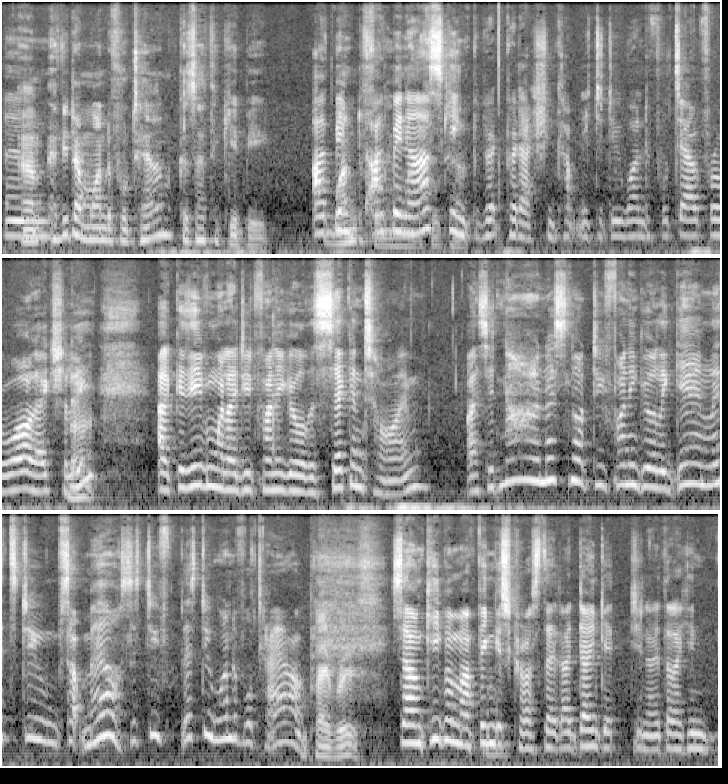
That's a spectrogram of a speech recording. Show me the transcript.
Um, Um, have you done Wonderful Town? Because I think you'd be. I've been wonderful I've been asking Town. the production company to do Wonderful Town for a while actually, Right. Uh, because even when I did Funny Girl the second time, I said no, let's not do Funny Girl again. Let's do something else. Let's do let's do Wonderful Town. Play Ruth. So I'm keeping my fingers crossed that I don't get you know that I can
